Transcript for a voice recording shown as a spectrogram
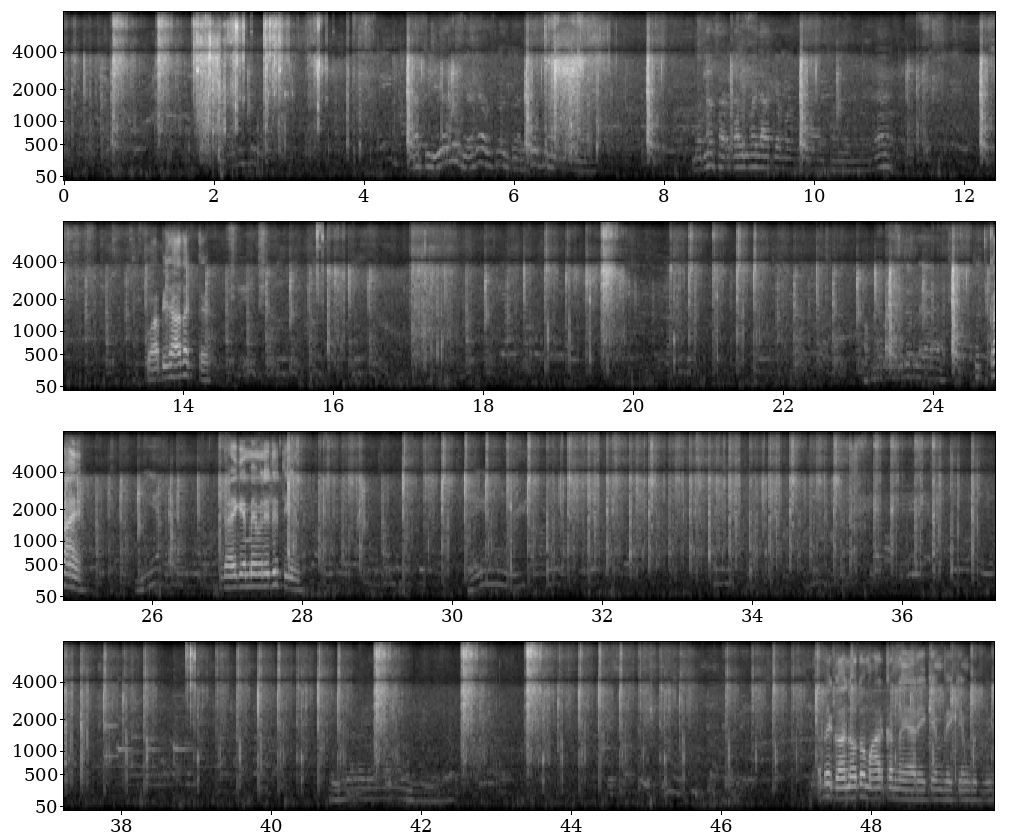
क्लियर हो गया क्या? उसने घर को किया? मतलब सर्कल में जाके है में वापिस आ सकते हैं। भी तो है। कहाँ है? गए गेम में मिली थी तीन। अबे गन हो तो मार करना यार एकेम वेकेम कुछ भी।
